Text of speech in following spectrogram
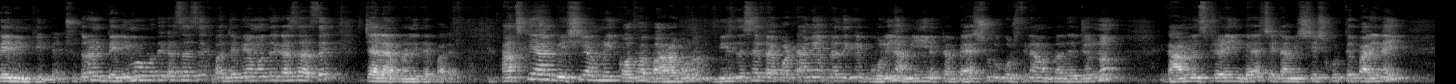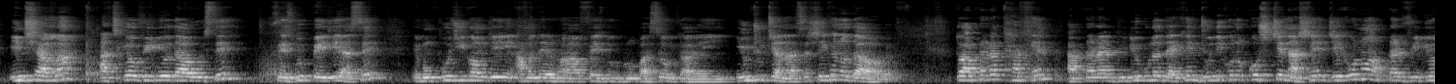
ডেনিম কিনবেন। সুতরাং ডেনিমও আমাদের কাছে আছে পাঞ্জাবি আমাদের কাছে আছে, চাইলে আপনারা নিতে পারেন। আজকে আর বেশি আমি কথা বাড়াবো না। বিজনেসের ব্যাপারটা আমি আপনাদেরকে বলি, আমি একটা ব্যাচ শুরু করছিলাম আপনাদের জন্য। গার্মেন্টস ট্রেনিং ব্যাচ এটা আমি শেষ করতে পারি নাই। ইনশাআল্লাহ, আজকেও ভিডিও দেওয়া হয়েছে ফেসবুক পেজে আছে, এবং পুঁজি কম যে আমাদের ফেসবুক গ্রুপ আছে ওই ইউটিউব চ্যানেল আছে, সেখানেও দেওয়া হবে। তো আপনারা থাকেন, আপনারা ভিডিওগুলো দেখেন, যদি কোনো কোশ্চেন আসে যে কোনো আপনার ভিডিও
